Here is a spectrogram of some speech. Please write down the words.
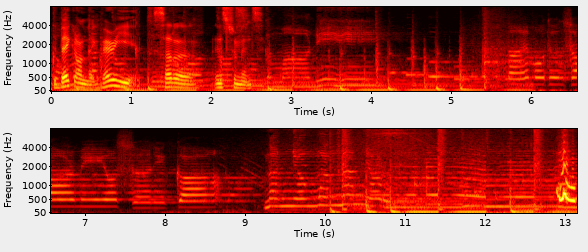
The background, like very subtle instruments. Oh!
